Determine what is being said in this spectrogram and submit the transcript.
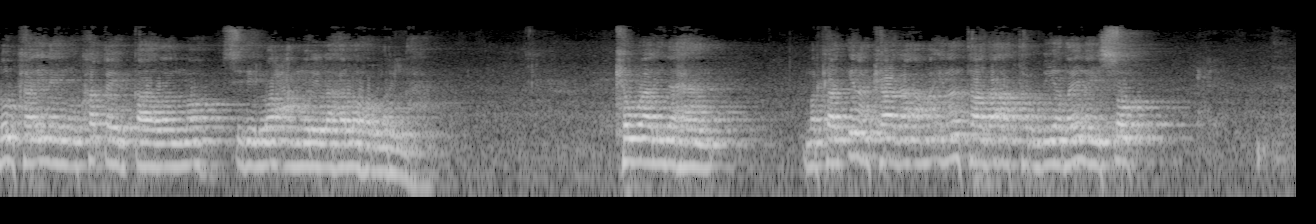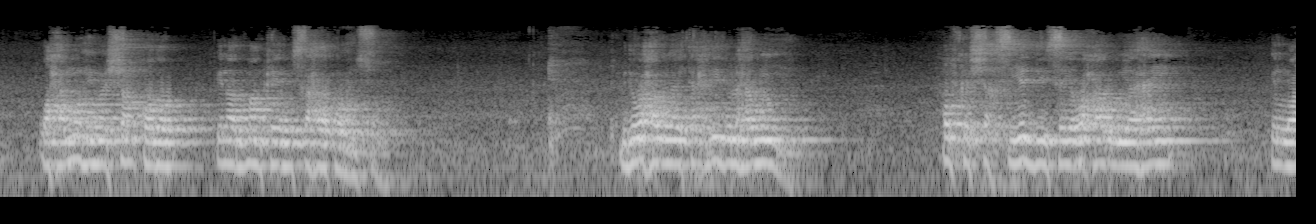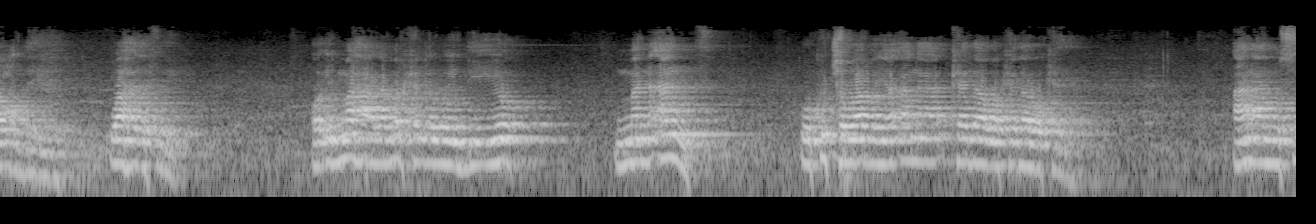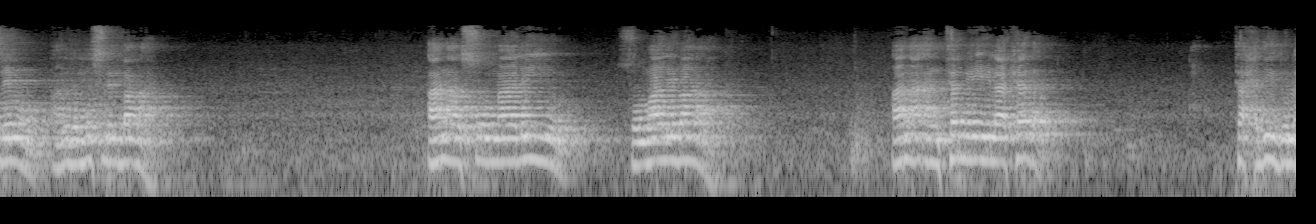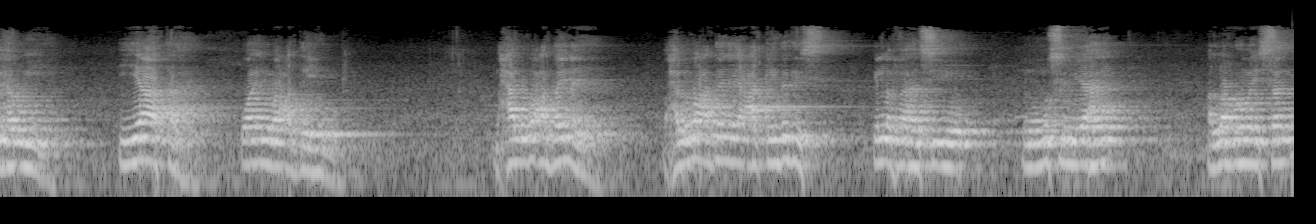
dhulka inaynu ka qeyb qaadanno sidii loo camiri lahaa loo horumarin lahaa ka waalid ahaan markaad inankaaga ama inantaada aada tarbiyadaynayso waxaa muhima shan qodob inaad maanka iyo maskaxda ku hayso. Mid waxa uu yahay taxdiid ulhawiya qofka shaksiyadiisa iyo waxa uu yahay in loo caddeeyo. Waa hadaf weyn. Oo ilmahaaga marka la weydiiyo man ant uu ku jawaabaya ana kada wa kada wa kada. Ana muslimu anigu muslim bana. Ana somaaliyu somaali bana. Ana antami ilaa kada. Taxdiid اlhawiya yaa tahay waa in loo caddeeyo. Maxaa lagu caddaynaya waxaa lagu caddaynaya caqiidadiisa in la fahansiiyo inuu muslim yahay alla rumaysan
